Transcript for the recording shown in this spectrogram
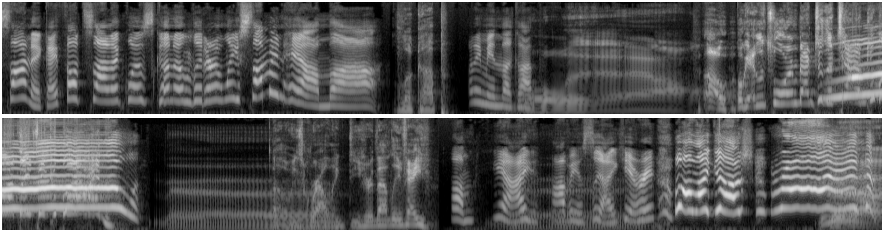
Sonic? I thought Sonic was gonna literally summon him. Uh, Look up. what do you mean, like, uh, Oh, okay. Let's lure him back to the town. Come on, Leafy. Come on. Oh, he's growling. Do you hear that, Leafy? Um, yeah, I obviously I hear it. Oh my gosh!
